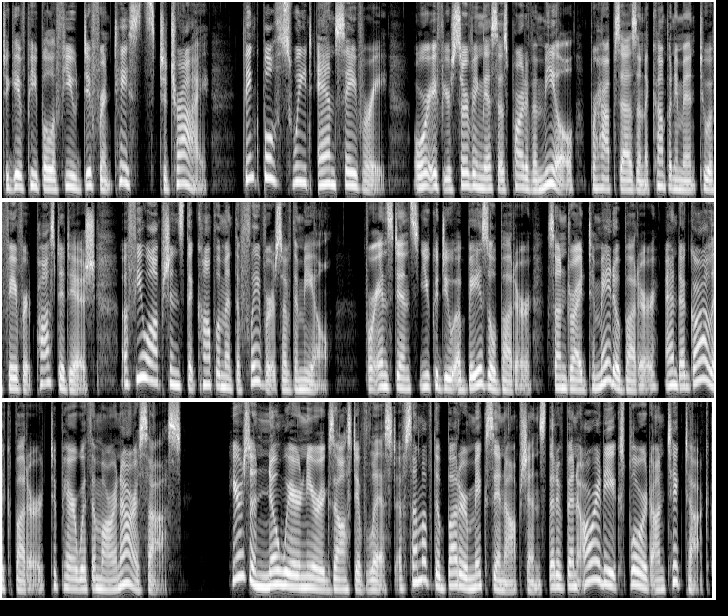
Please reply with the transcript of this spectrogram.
to give people a few different tastes to try. Think both sweet and savory. Or if you're serving this as part of a meal, perhaps as an accompaniment to a favorite pasta dish, a few options that complement the flavors of the meal. For instance, you could do a basil butter, sun dried tomato butter, and a garlic butter to pair with a marinara sauce. Here's a nowhere near exhaustive list of some of the butter mix in options that have been already explored on TikTok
